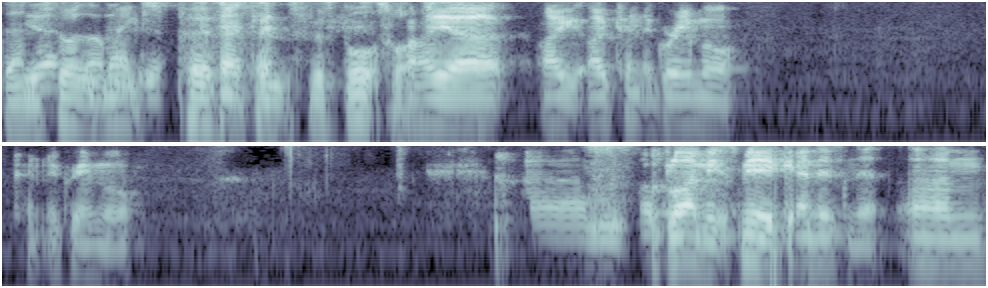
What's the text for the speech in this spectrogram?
then yeah, sure that exactly. makes perfect Exactly. sense for a sports watch. I, uh, I i couldn't agree more couldn't agree more Um, oh blimey it's me again isn't it um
